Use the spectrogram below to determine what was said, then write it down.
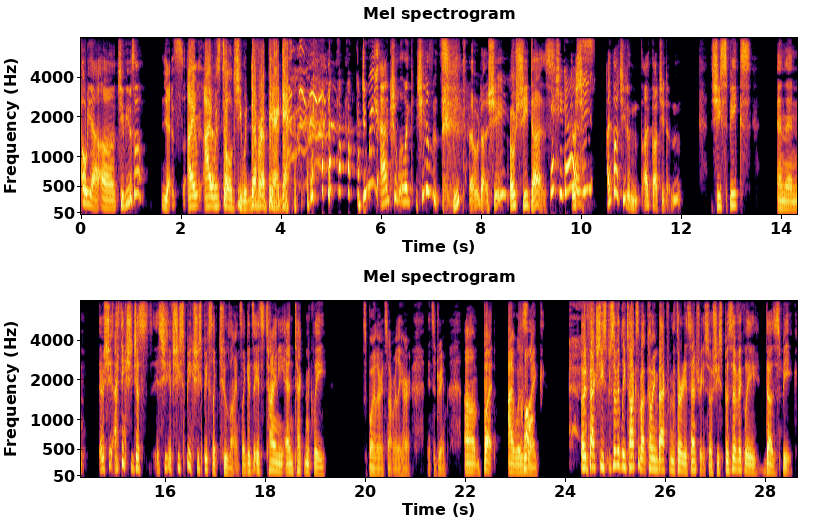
Oh yeah, uh, Chibiusa. Yes, I I was told she would never appear again. Do we actually like? She doesn't speak though, does she? oh, she does. yeah, she does. Does she? I thought she didn't. I thought she didn't. She speaks, and then uh, she. I think she just she if she speaks, she speaks like two lines. Like it's it's tiny and technically, spoiler, it's not really her. It's a dream. Um, but I was Huh? like, in fact, she specifically talks about coming back from the 30th century, so she specifically does speak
